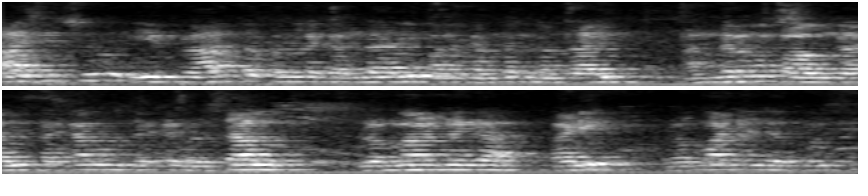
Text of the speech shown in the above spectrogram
ఆశీస్సులు ఈ ప్రాంత ప్రజలకు అందాలి మనకందరికి అందాలి అందరము బాగుండాలి. సకాలంలో చక్కటి వర్షాలు బ్రహ్మాండంగా పడి బ్రహ్మాండంగా కురిసి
